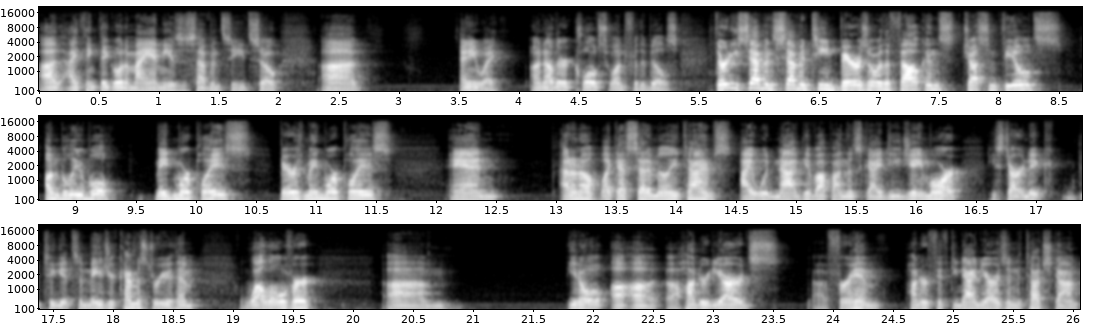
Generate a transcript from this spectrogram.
uh, I think they go to Miami as a seven seed. So uh, Anyway, another close one for the Bills. 37 17 Bears over the Falcons. Justin Fields, unbelievable. Made more plays. Bears made more plays. And I don't know, like I said a million times, I would not give up on this guy, DJ Moore. He's starting to, to get some major chemistry with him. Well over, um, you know, a, a, 100 yards uh, for him, 159 yards and a touchdown.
